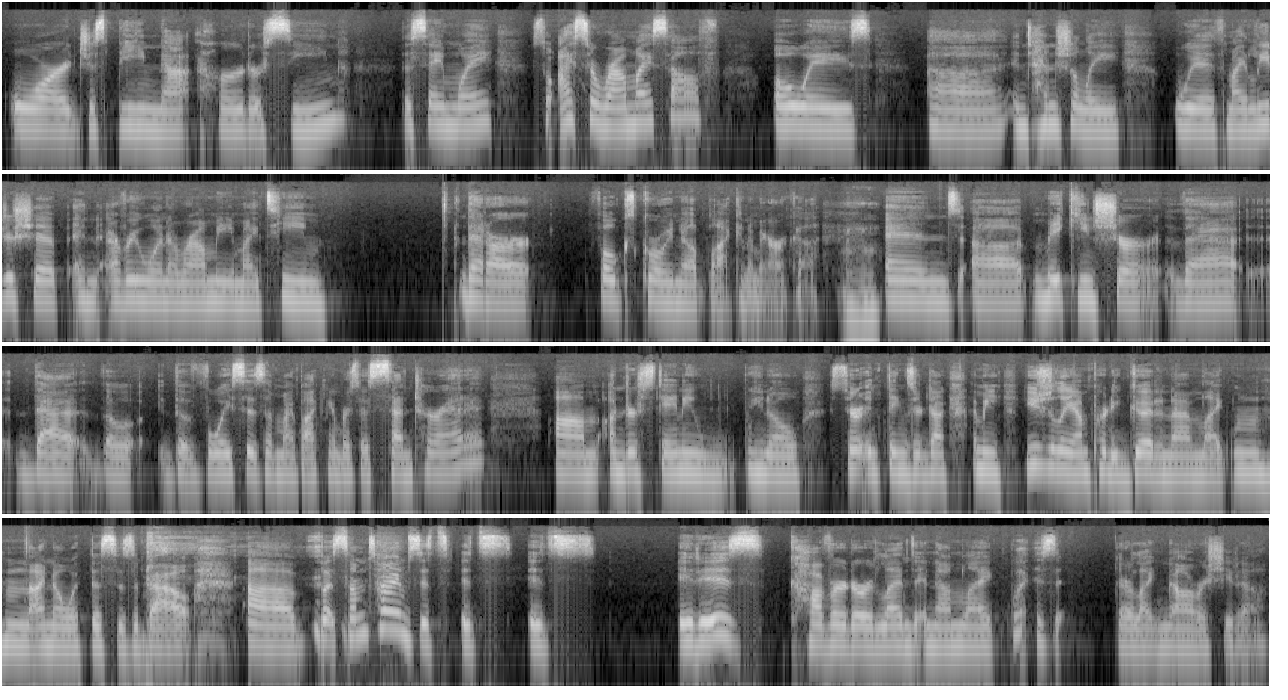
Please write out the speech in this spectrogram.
or just being not heard or seen the same way. So i surround myself always uh, intentionally with my leadership and everyone around me, my team, that are folks growing up Black in America, mm-hmm. and uh, making sure that that the the voices of my Black neighbors are center at it. Um, understanding, you know, certain things are done. I mean, usually I'm pretty good, and I'm like, mm-hmm, I know what this is about. uh, but sometimes it's it's it's it is covered or lens, and I'm like, what is it? They're like, no, Rashida,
